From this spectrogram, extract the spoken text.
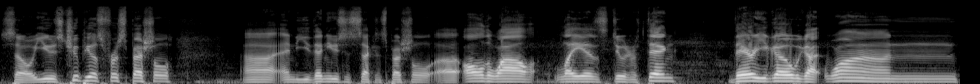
So use Chewpio's first special, uh, and you then use his second special. Uh, all the while, Leia's doing her thing. There you go. We got one,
